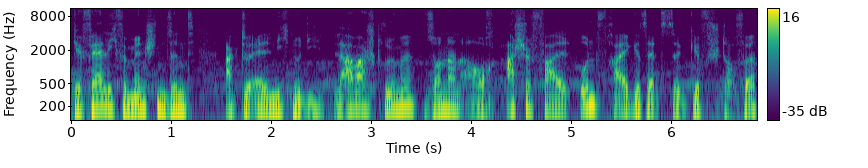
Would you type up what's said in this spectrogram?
Gefährlich für Menschen sind aktuell nicht nur die Lavaströme, sondern auch Aschefall und freigesetzte Giftstoffe,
